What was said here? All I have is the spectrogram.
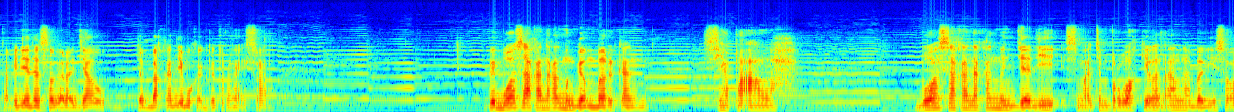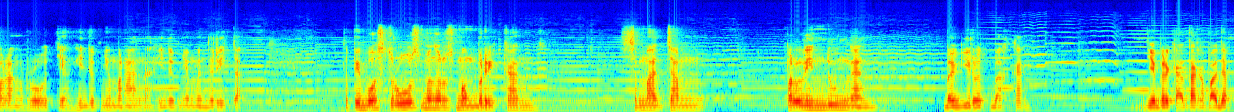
tapi dia ada saudara jauh dan bahkan dia bukan keturunan Israel. Tapi Boas seakan-akan menggambarkan siapa Allah. Boas seakan-akan menjadi semacam perwakilan Allah bagi seorang Ruth yang hidupnya merana, hidupnya menderita. Tapi Boas terus-menerus memberikan semacam perlindungan bagi Ruth bahkan. Dia berkata kepada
